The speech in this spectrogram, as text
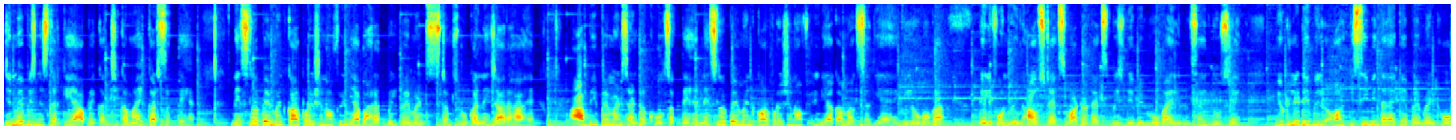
जिनमें बिज़नेस करके आप एक अच्छी कमाई कर सकते हैं। National payment corporation of India Bharat bill payment system शुरू करने जा रहा है। आप भी पेमेंट सेंटर खोल सकते हैं। National payment corporation of India का मकसद यह है कि लोगों का telephone bill, house tax, water tax, बिजली बिल, मोबाइल बिल सहित दूसरे यूटिलिटी बिल और किसी भी तरह के पेमेंट हो,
